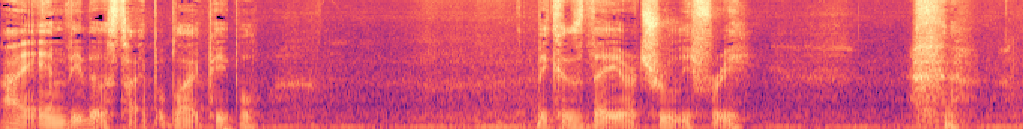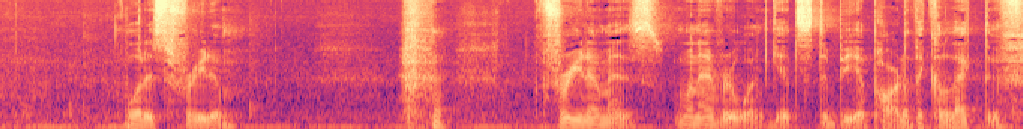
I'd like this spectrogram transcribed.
I envy those type of black people because they are truly free. what is freedom? freedom is when everyone gets to be a part of the collective,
